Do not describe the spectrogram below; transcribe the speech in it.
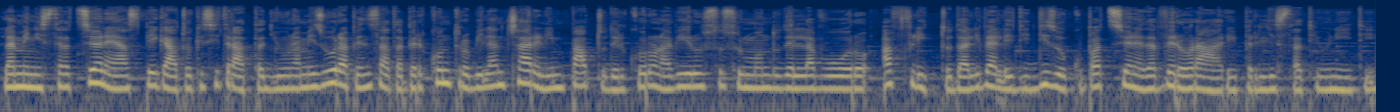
L'amministrazione ha spiegato che si tratta di una misura pensata per controbilanciare l'impatto del coronavirus sul mondo del lavoro, afflitto da livelli di disoccupazione davvero rari per gli Stati Uniti.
